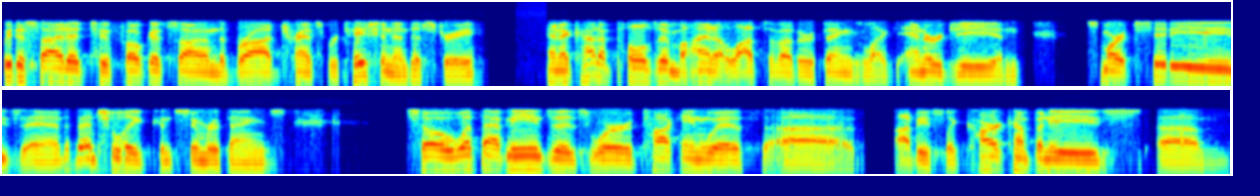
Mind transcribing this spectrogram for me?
we decided to focus on the broad transportation industry, and it kind of pulls in behind it lots of other things like energy and smart cities and eventually consumer things. So what that means is we're talking with uh, obviously car companies, um,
